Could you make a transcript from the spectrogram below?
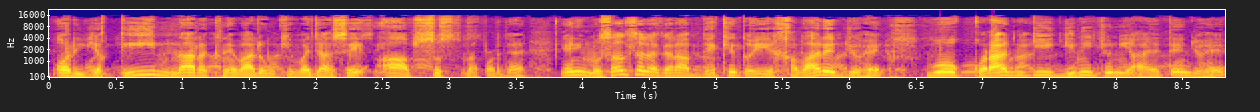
اور یقین نہ رکھنے والوں کی وجہ سے آپ سست نہ پڑ جائیں۔ یعنی مسلسل اگر آپ دیکھیں تو یہ خوارج جو ہے، وہ قرآن کی گنی چنی آیتیں جو ہے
